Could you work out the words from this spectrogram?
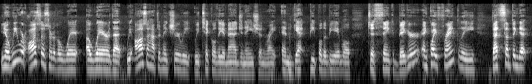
you know, we were also sort of aware aware that we also have to make sure we, we tickle the imagination, right, and mm-hmm. get people to be able to think bigger. And quite frankly, that's something that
